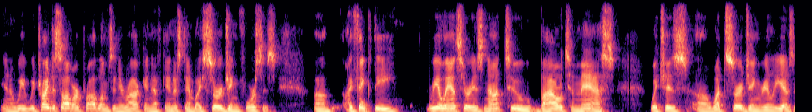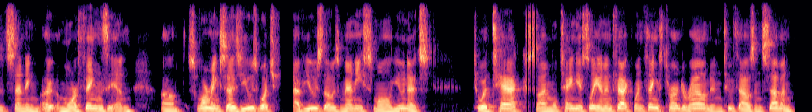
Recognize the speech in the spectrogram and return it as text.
You know, we, we tried to solve our problems in Iraq and Afghanistan by surging forces. Um, I think the real answer is not to bow to mass, which is uh, what surging really is. It's sending uh, more things in. Um, swarming says use what have used those many small units to attack simultaneously. And in fact, when things turned around in 2007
